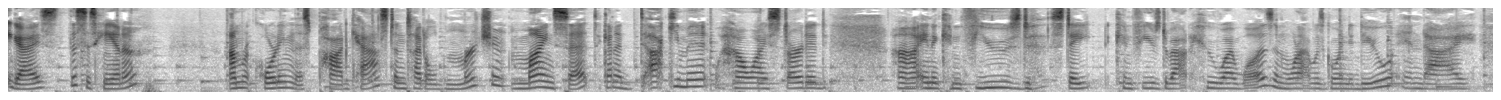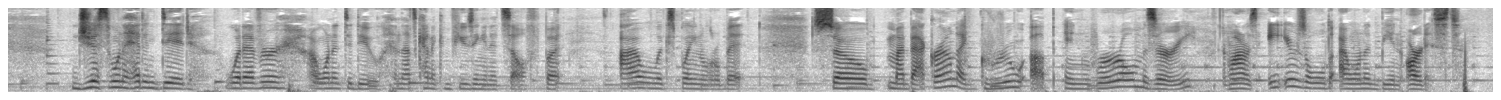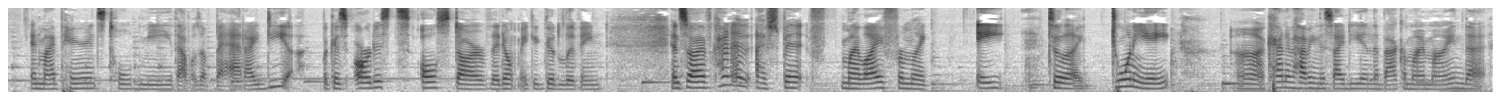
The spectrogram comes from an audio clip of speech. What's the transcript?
Hey guys, this is Hannah. I'm recording this podcast entitled Merchant Mindset to kind of document how I started uh, in a confused state, confused about who I was and what I was going to do, and I just went ahead and did whatever I wanted to do, and that's kind of confusing in itself, but I will explain a little bit. So, my background I grew up in rural Missouri, when I was eight years old, I wanted to be an artist and my parents told me that was a bad idea because artists all starve they don't make a good living and so i've kind of i've spent my life from like 8 to like 28 uh, kind of having this idea in the back of my mind that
